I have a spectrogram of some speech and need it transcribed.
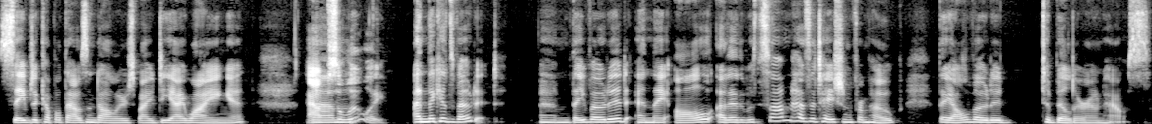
saved a couple thousand dollars by DIYing it. Um, Absolutely. Um, and the kids voted um, they voted and they all, uh, with some hesitation from Hope, they all voted to build our own house.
